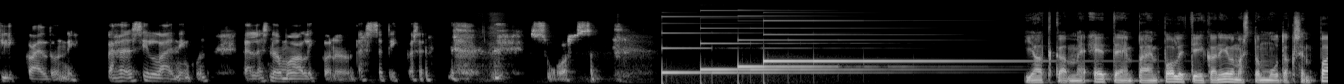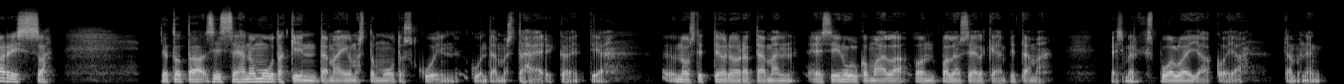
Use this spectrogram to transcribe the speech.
klikkailtu, niin vähän sillä niin kuin tällaisena maallikkona on tässä pikkasen suossa. Jatkamme eteenpäin politiikan ilmastonmuutoksen parissa. Ja tota, siis sehän on muutakin tämä ilmastonmuutos kuin, kuin tämmöistä häiriköintiä. Nostit Teodora tämän esiin. Ulkomailla on paljon selkeämpi tämä esimerkiksi puoluejako ja tämmöinen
